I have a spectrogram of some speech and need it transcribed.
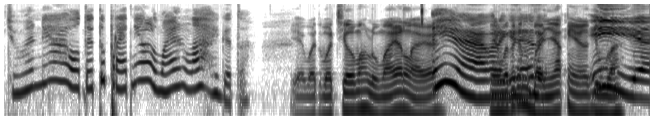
Cuman ya waktu itu pride-nya lumayan lah gitu. ya buat bocil mah lumayan lah ya Iya, yang penting kan banyaknya jumlah Iya.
